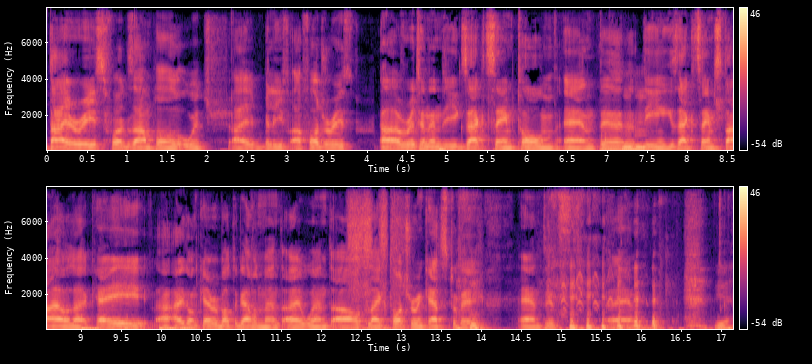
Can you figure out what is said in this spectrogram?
diaries, for example, which I believe are forgeries, are written in the exact same tone and the, mm-hmm. the exact same style. Like, hey, I don't care about the government. I went out like torturing cats today. and it's um, yeah.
